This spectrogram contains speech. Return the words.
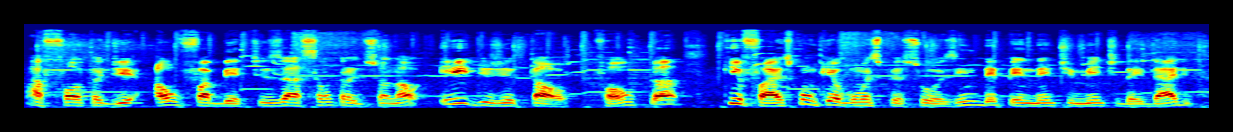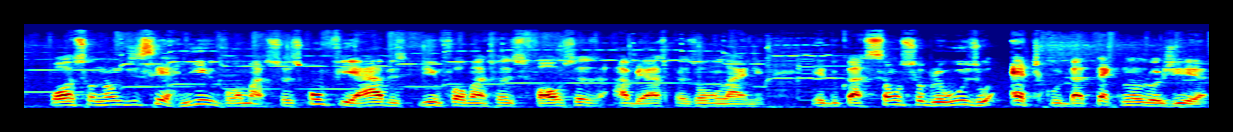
à falta de alfabetização tradicional e digital, falta que faz com que algumas pessoas, independentemente da idade, possam não discernir informações confiáveis de informações falsas, aspas, online educação sobre o uso ético da tecnologia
